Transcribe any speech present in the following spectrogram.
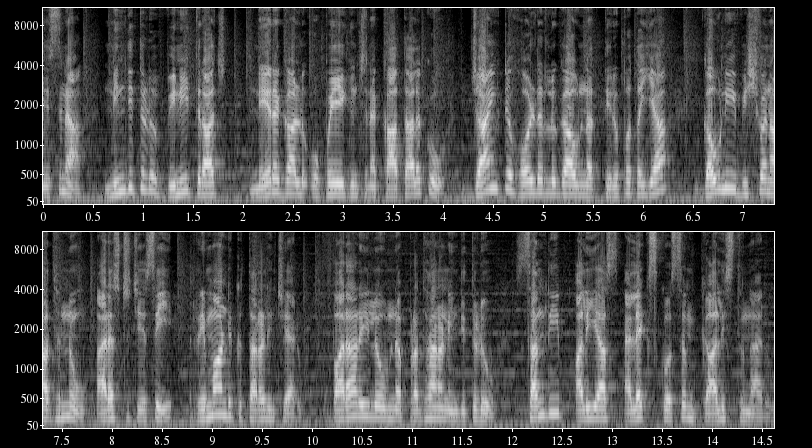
చేసిన నిందితుడు వినీత్ రాజ్ నేరగాళ్ళు ఉపయోగించిన ఖాతాలకు జాయింట్ హోల్డర్లుగా ఉన్న తిరుపతయ్య గౌనీ విశ్వనాథన్ను అరెస్టు చేసి రిమాండ్కు తరలించారు. పరారీలో ఉన్న ప్రధాన నిందితుడు సందీప్ అలియాస్ అలెక్స్ కోసం గాలిస్తున్నారు.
